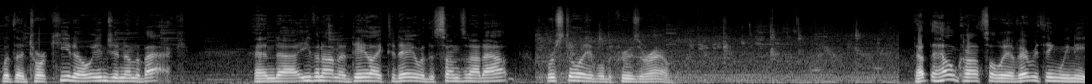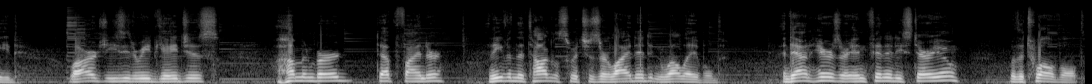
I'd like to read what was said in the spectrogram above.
with a Torqeedo engine on the back. And uh, even on a day like today where the sun's not out, we're still able to cruise around. At the helm console, we have everything we need. Large, easy to read gauges, a Humminbird depth finder, and even the toggle switches are lighted and well labeled. And down here is our Infinity stereo with a 12 volt.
